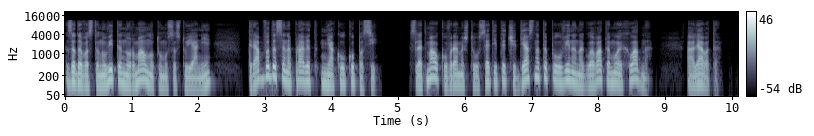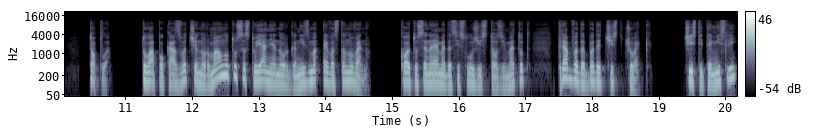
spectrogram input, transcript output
За да възстановите нормалното му състояние, трябва да се направят няколко паси. След малко време ще усетите, че дясната половина на главата му е хладна, а лявата – топла. Това показва, че нормалното състояние на организма е възстановено. Който се наеме да си служи с този метод, трябва да бъде чист човек. Чистите мисли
